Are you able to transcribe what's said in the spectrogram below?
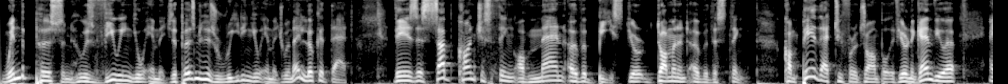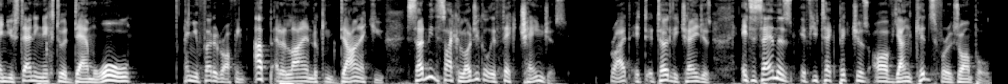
When the person who is viewing your image, the person who's reading your image, when they look at that, there's a subconscious thing of man over beast. You're dominant over this thing. Compare that to, for example, if you're in a game viewer and you're standing next to a damn wall and you're photographing up at a lion looking down at you, suddenly the psychological effect changes. Right? It, it totally changes. It's the same as if you take pictures of young kids, for example.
